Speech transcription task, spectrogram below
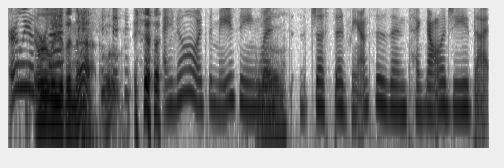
Earlier than earlier that. than that. I know it's amazing with just the advances in technology that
